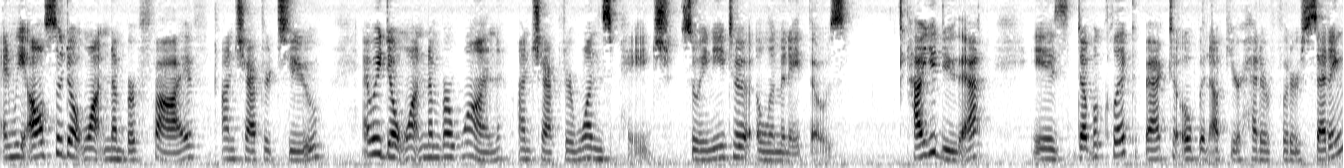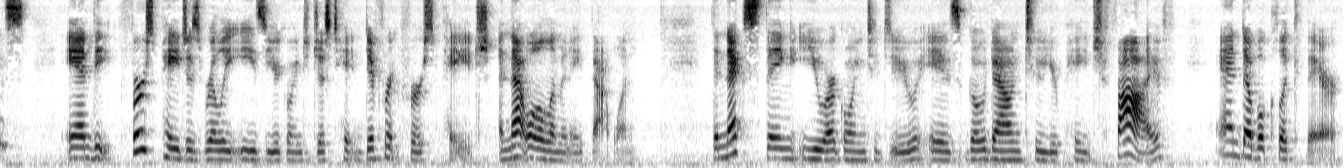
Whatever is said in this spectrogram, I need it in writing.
And we also don't want number 5 on chapter 2, and we don't want number 1 on chapter 1's page. So we need to eliminate those. How you do that is double click back to open up your header footer settings. And the first page is really easy. You're going to just hit different first page, and that will eliminate that one. The next thing you are going to do is go down to your page 5 and double click there.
